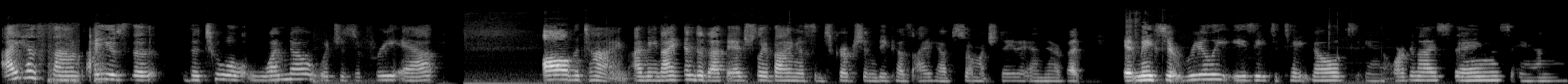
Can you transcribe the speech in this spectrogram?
I have found I use the the tool OneNote, which is a free app, all the time. I mean, I ended up actually buying a subscription because I have so much data in there, but it makes it really easy to take notes and organize things, and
